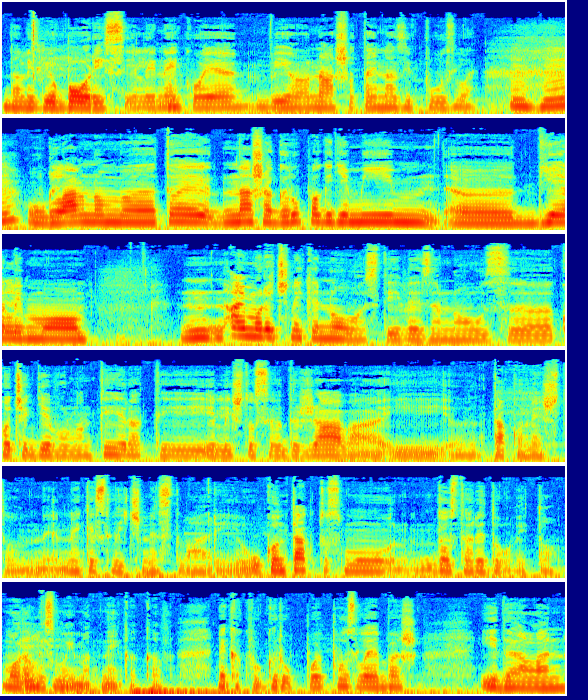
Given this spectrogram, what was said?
da li je bio Boris ili neko je bio našo taj naziv puzle. Mhm. Uglavnom, to je naša grupa gdje mi uh, dijelimo ajmo reći neke novosti vezano uz e, ko će gdje volontirati ili što se održava i e, tako nešto, neke slične stvari. U kontaktu smo dosta redovito. Morali smo mhm. imati nekakav, nekakvu grupu. I puzle je baš idealan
